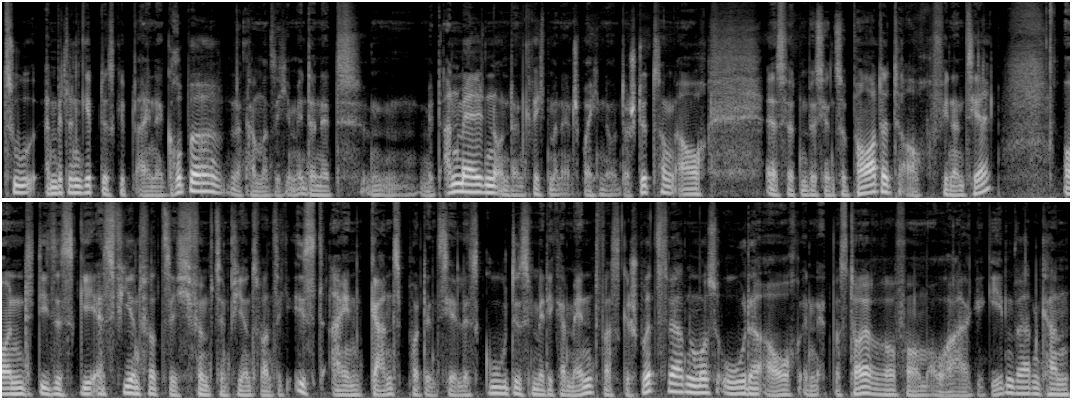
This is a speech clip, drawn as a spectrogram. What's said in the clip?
zu ermitteln gibt. Es gibt eine Gruppe, da kann man sich im Internet ähm, mit anmelden und dann kriegt man entsprechende Unterstützung auch. Es wird ein bisschen supported, auch finanziell. Und dieses GS 44 1524 ist ein ganz potenzielles gutes Medikament, was gespritzt werden muss oder auch in etwas teurerer Form oral gegeben werden kann.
